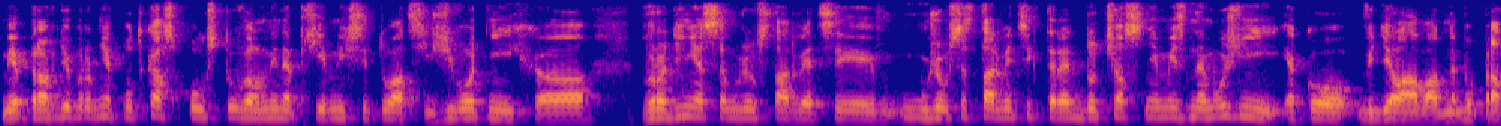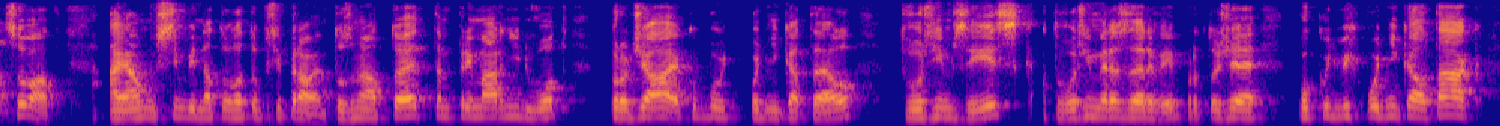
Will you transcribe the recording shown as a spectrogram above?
mě pravděpodobně potká spoustu velmi nepříjemných situací, životních, eh, v rodině se můžou stát věci, můžou se stát věci, které dočasně mi znemožní jako vydělávat nebo pracovat. A já musím být na tohleto připraven. To znamená, to je ten primární důvod, proč já jako podnikatel tvořím zisk a tvořím rezervy, protože pokud bych podnikal tak,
